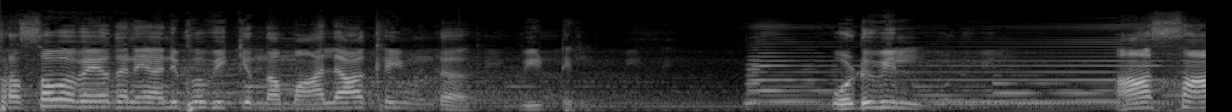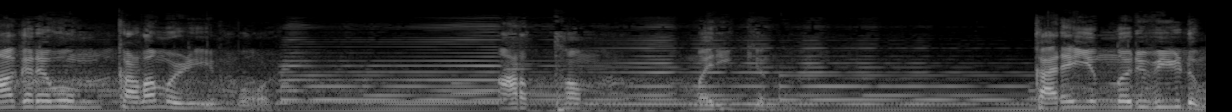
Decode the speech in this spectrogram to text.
പ്രസവ വേദന അനുഭവിക്കുന്ന മാലാഖയുണ്ട് വീട്ടിൽ. ഒടുവിൽ ആ സാഗരവും കളമൊഴിയുമ്പോൾ അർത്ഥം മരിക്കുന്നു. കരയുന്നൊരു വീടും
